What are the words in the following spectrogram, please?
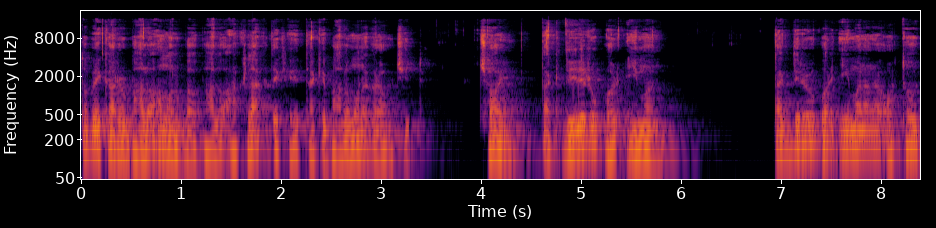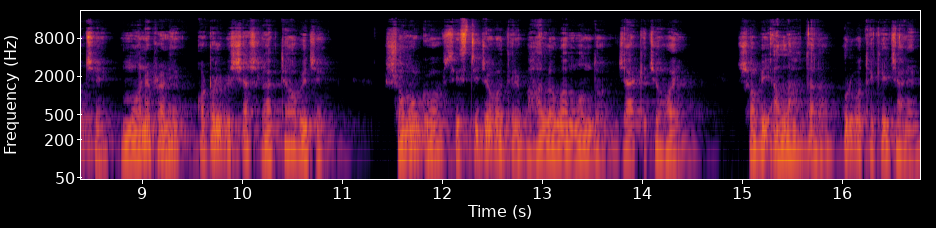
তবে কারোর ভালো আমল বা ভালো আখলাখ দেখে তাকে ভালো মনে করা উচিত। ছয়, তাকদিরের উপর ইমান তাকদিরের উপর ইমান আনার অর্থ হচ্ছে মনে প্রাণে অটল বিশ্বাস রাখতে হবে যে, সমগ্র সৃষ্টি জগতের ভালো বা মন্দ যা কিছু হয়, সবই আল্লাহ তালা পূর্ব থেকে জানেন।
